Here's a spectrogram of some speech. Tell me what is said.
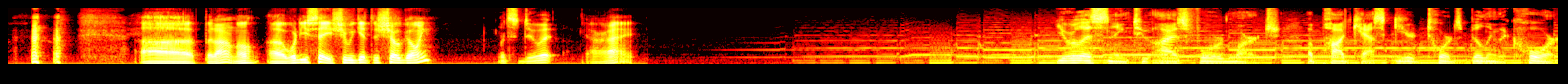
uh, but I don't know. Uh, what do you say? Should we get the show going? let's do it. All right. You're listening to Eyes Forward March, a podcast geared towards building the core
